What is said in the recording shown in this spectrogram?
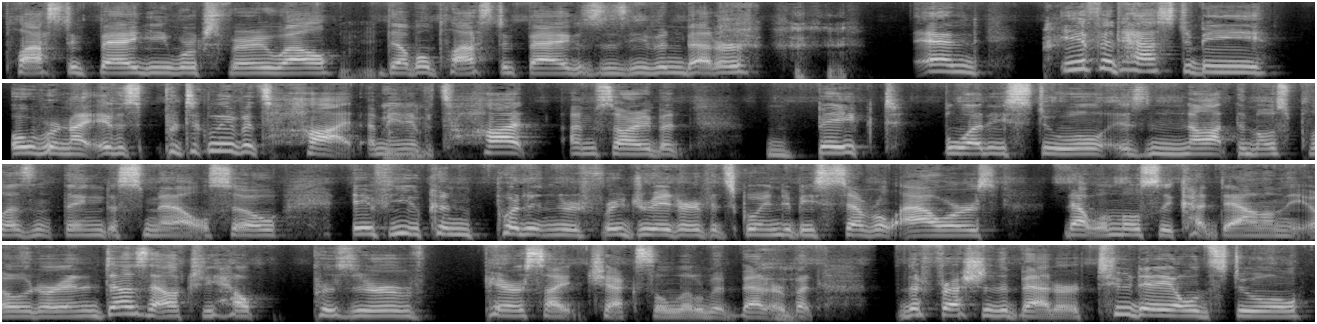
plastic baggie works very well. Double plastic bags is even better. And if it has to be overnight if it's particularly if it's hot i mean if it's hot i'm sorry but baked bloody stool is not the most pleasant thing to smell so if you can put it in the refrigerator if it's going to be several hours that will mostly cut down on the odor and it does actually help preserve parasite checks a little bit better hmm. but the fresher the better two day old stool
